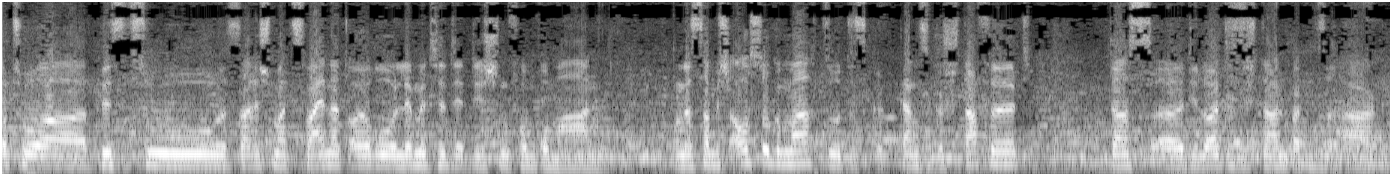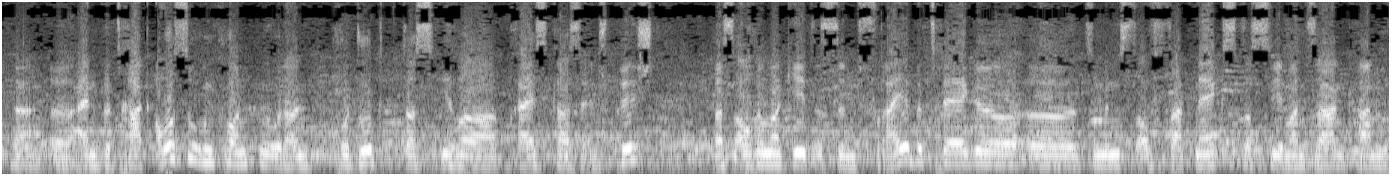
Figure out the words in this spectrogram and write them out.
Autor bis zu, sag ich mal, 200 Euro Limited Edition vom Roman. Und das habe ich auch so gemacht, so das Ganze gestaffelt, dass äh, die Leute sich da einen Betrag, äh, einen Betrag aussuchen konnten oder ein Produkt, das ihrer Preisklasse entspricht. Was auch immer geht, es sind freie Beträge, äh, zumindest auf Startnext, dass jemand sagen kann,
